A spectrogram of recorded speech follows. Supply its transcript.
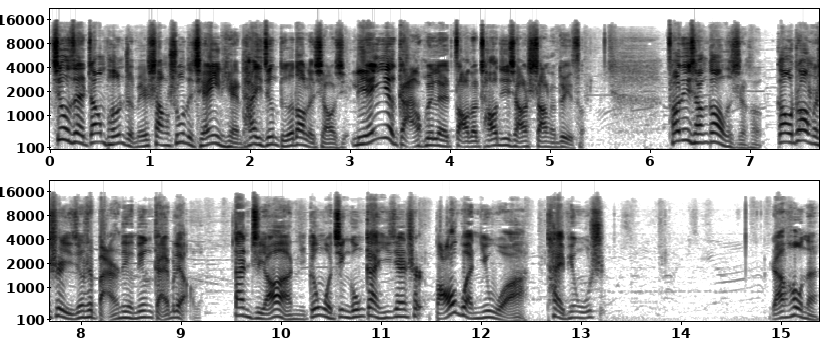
就在张鹏准备上书的前一天，他已经得到了消息，连夜赶回来找到曹吉祥商量对策。曹吉祥告诉石亨，告状的事已经是板上钉钉，改不了了。但只要啊，你跟我进宫干一件事，保管你我啊太平无事。然后呢，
